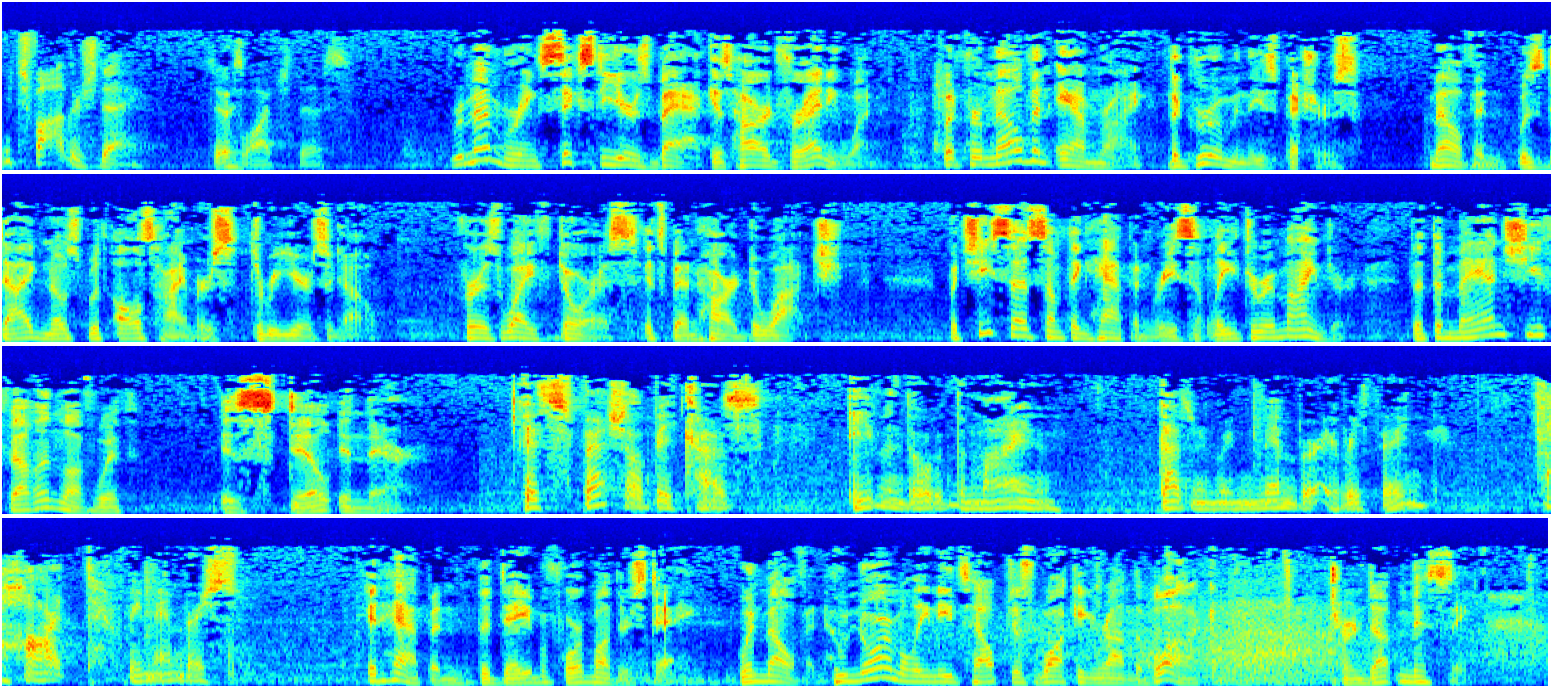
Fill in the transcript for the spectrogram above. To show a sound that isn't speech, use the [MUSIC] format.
It's Father's Day. So [LAUGHS] watch this. Remembering 60 years back is hard for anyone, but for Melvin Amrine, the groom in these pictures, Melvin was diagnosed with Alzheimer's three years ago. For his wife, Doris, it's been hard to watch. But she says something happened recently to remind her that the man she fell in love with is still in there. It's special because even though the mind doesn't remember everything, the heart remembers. It happened the day before Mother's Day when Melvin, who normally needs help just walking around the block, turned up missing.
